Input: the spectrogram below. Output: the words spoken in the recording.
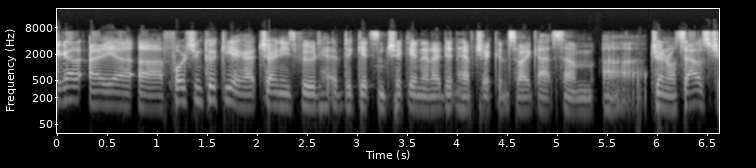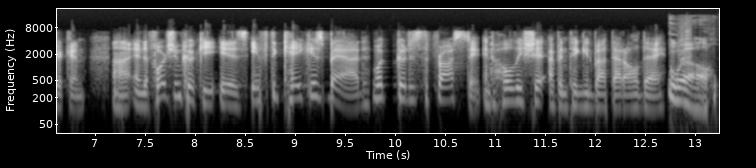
I got a uh, uh, fortune cookie. I got Chinese food. Had to get some chicken, and I didn't have chicken, so I got some uh, General Tso's chicken. Uh, and the fortune cookie is: if the cake is bad, what good is the frosting? And holy shit, I've been thinking about that all day. Well,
